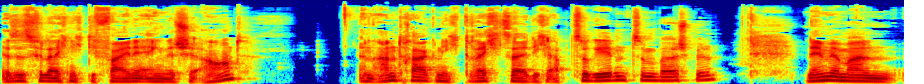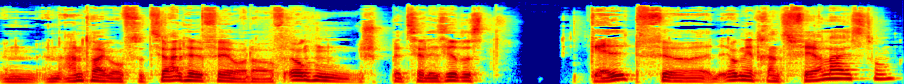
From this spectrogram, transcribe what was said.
es ist vielleicht nicht die feine englische Art, einen Antrag nicht rechtzeitig abzugeben, zum Beispiel. Nehmen wir mal einen, einen Antrag auf Sozialhilfe oder auf irgendein spezialisiertes Geld für irgendeine Transferleistung.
